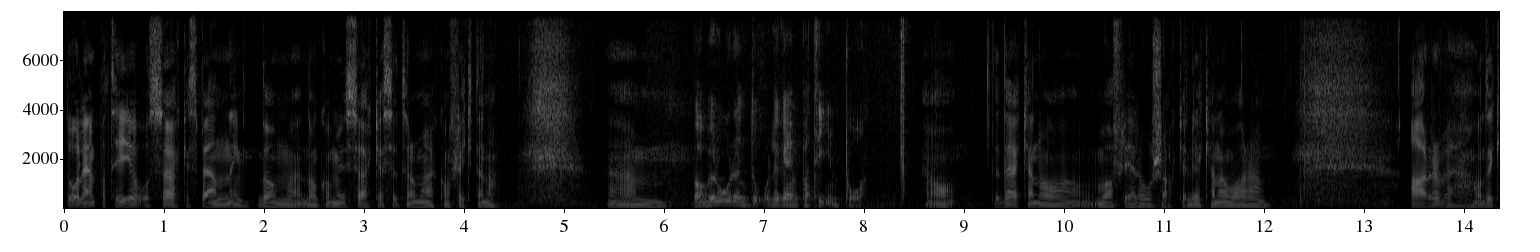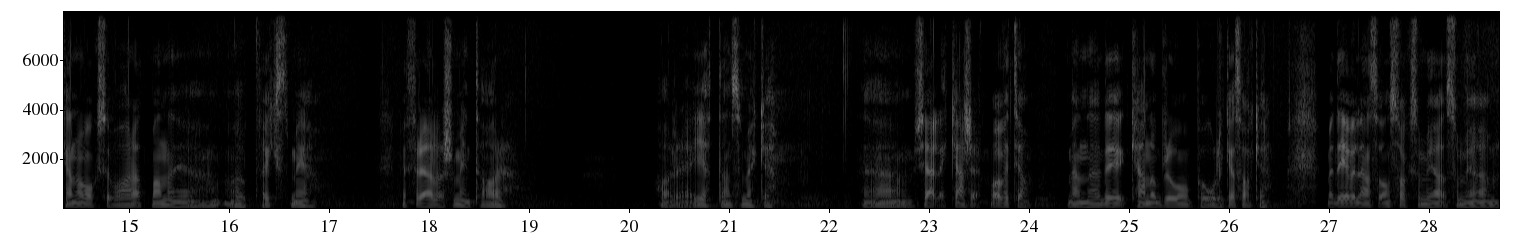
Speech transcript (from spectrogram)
dålig empati och söker spänning. De, de kommer ju söka sig till de här konflikterna. Um, Vad beror den dåliga empatin på? Ja, det där kan nog vara flera orsaker. Det kan nog vara arv och det kan nog också vara att man är uppväxt med, med föräldrar som inte har har gett en så mycket eh, kärlek kanske, vad vet jag. Men eh, det kan nog bero på olika saker. Men det är väl en sån sak som jag, som jag,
